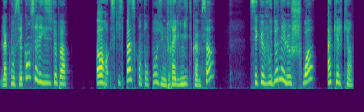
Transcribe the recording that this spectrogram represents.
La conséquence, elle n'existe pas. Or, ce qui se passe quand on pose une vraie limite comme ça, c'est que vous donnez le choix à quelqu'un.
